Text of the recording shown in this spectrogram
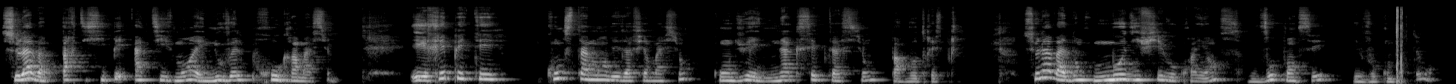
cela va participer activement à une nouvelle programmation. Et répéter constamment des affirmations conduit à une acceptation par votre esprit. Cela va donc modifier vos croyances, vos pensées et vos comportements.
